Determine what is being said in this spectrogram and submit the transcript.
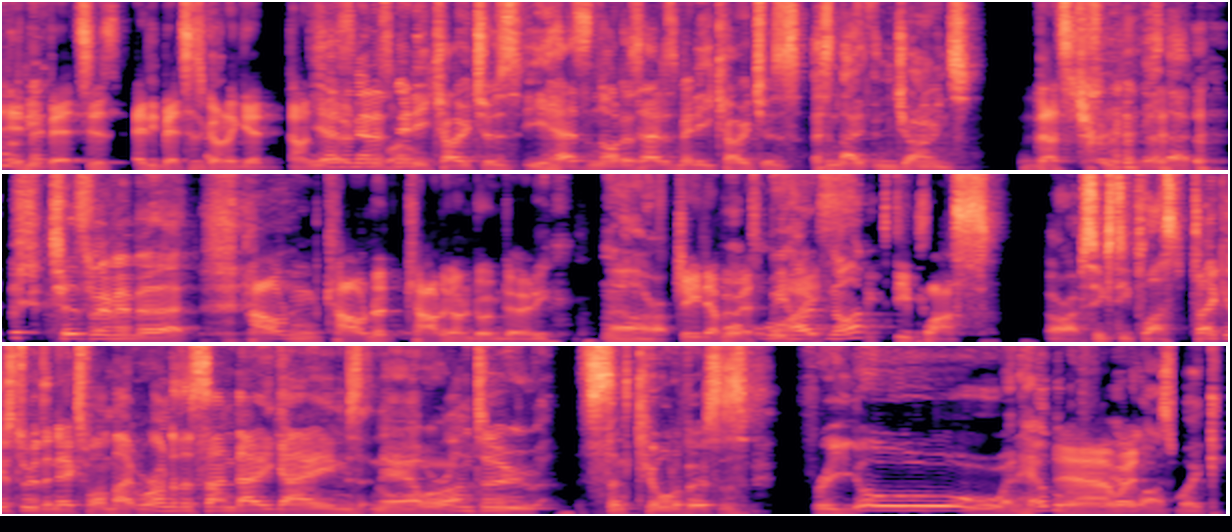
Eddie Betts is Eddie Betts is uh, going to get done. He hasn't had as well. many coaches. He has not as had as many coaches as Nathan Jones. That's true. Remember that. Just remember that. Carlton, Carlton, Carlton are going to do him dirty. All right. GWS Well, we hope not. sixty plus. All right, 60 plus. Take us through the next one, mate. We're on to the Sunday games now. We're on to St Kilda versus Freo. And how good was Freo last week?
